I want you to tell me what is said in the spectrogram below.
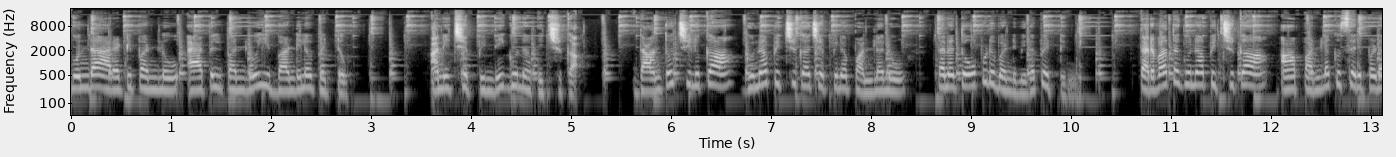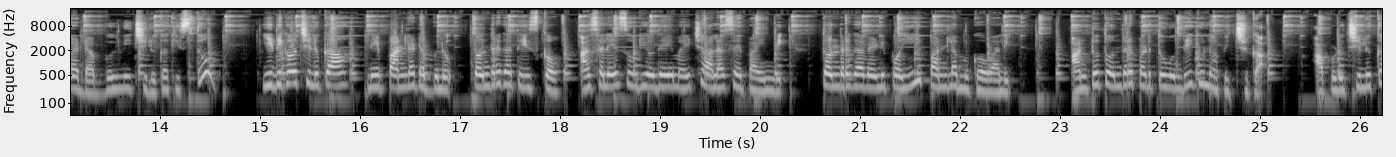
ముందా అరటి పండ్లు యాపిల్ పండ్లు ఈ బండిలో పెట్టు. అని చెప్పింది గుణపిచ్చుక దాంతో చిలుక గుణపిచ్చుక చెప్పిన పండ్లను తన తోపుడు బండి మీద పెట్టింది. తర్వాత గుణపిచ్చుక ఆ పండ్లకు సరిపడా డబ్బుల్ని చిలుకకిస్తూ ఇదిగో చిలుక నీ పండ్ల డబ్బులు తొందరగా తీసుకో. అసలే సూర్యోదయమై చాలాసేపు అయింది తొందరగా వెళ్ళిపోయి పండ్లమ్ముకోవాలి అంటూ తొందరపడుతూ ఉంది గుణపిచ్చుక అప్పుడు చిలుక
